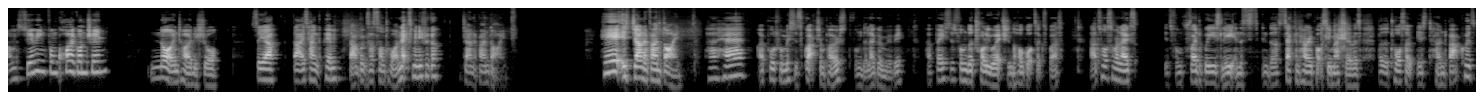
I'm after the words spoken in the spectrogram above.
I'm assuming from Qui Gon Jinn. Not entirely sure. So yeah, that is Hank Pym. That brings us on to our next minifigure, Janet Van Dyne. Here is Janet Van Dyne. Her hair I pulled from Mrs. Scratchen-Post from the Lego movie. Her face is from the Trolley Witch in the Hogwarts Express. That torso and legs is from Fred Weasley in the in the second Harry Potter CMF series, but the torso is turned backwards,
